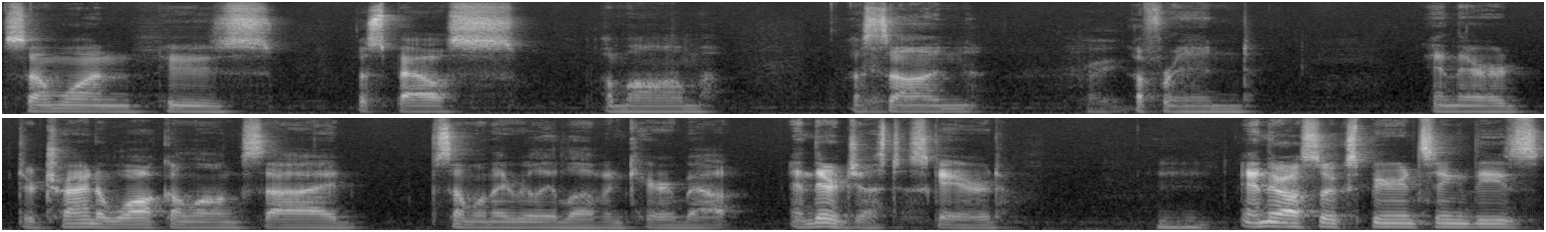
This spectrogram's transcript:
someone who's a spouse, a mom, a son, Right. a friend, and they're they're trying to walk alongside someone they really love and care about, and they're just as scared, and they're also experiencing these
